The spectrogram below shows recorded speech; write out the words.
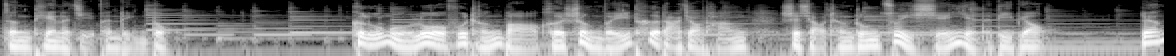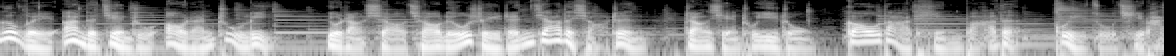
增添了几分灵动。克鲁姆洛夫城堡和圣维特大教堂是小城中最显眼的地标，两个伟岸的建筑傲然伫立，又让小桥流水人家的小镇彰显出一种高大挺拔的贵族气派。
